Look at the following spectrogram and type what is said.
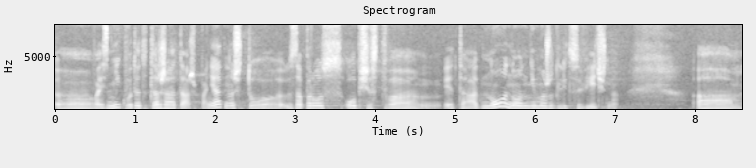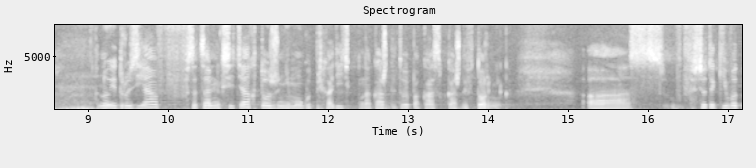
э, возник вот этот ажиотаж. Понятно, что запрос общества – это одно, но он не может длиться вечно. А, ну и друзья в социальных сетях тоже не могут приходить на каждый твой показ каждый вторник. А, Все-таки вот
